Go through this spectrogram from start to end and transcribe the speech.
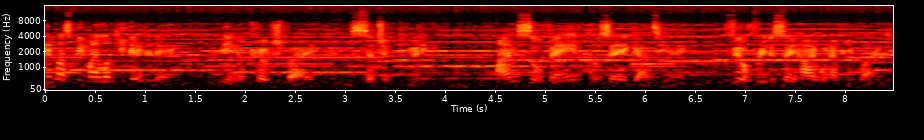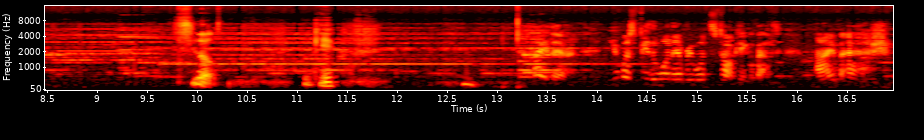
It must be my lucky day today, being approached by such a beauty. I'm Sylvain Jose Gautier. Feel free to say hi whenever you like. So, okay. Hi there. You must be the one everyone's talking about. I'm Ash.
